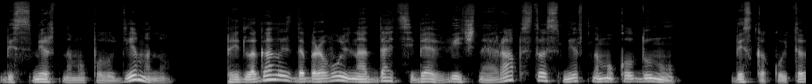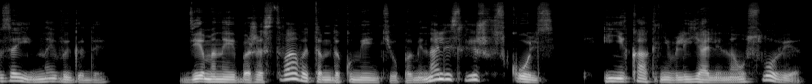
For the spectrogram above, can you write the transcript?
бессмертному полудемону, предлагалось добровольно отдать себя в вечное рабство смертному колдуну, без какой-то взаимной выгоды. Демоны и божества в этом документе упоминались лишь вскользь и никак не влияли на условия,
